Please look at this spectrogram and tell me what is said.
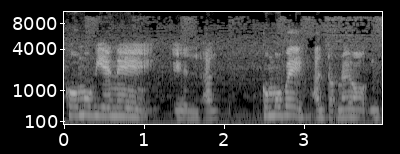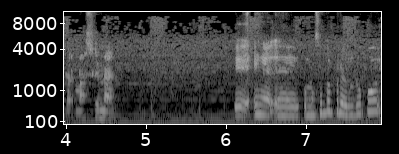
cómo viene el, al, cómo ve al torneo internacional. Eh, comenzando por el grupo,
